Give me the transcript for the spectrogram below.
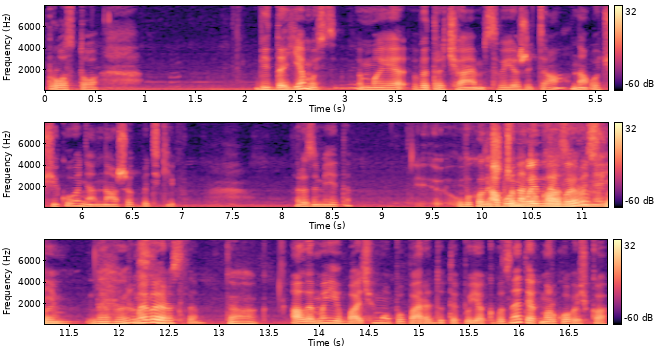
просто віддаємось, ми витрачаємо своє життя на очікування наших батьків. Розумієте? Виходить, Або що на ми не доказування виросли. їм. Не виросли. Ми виросли. Так. Але ми їх бачимо попереду, типу, як от знаєте, як морковочка,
